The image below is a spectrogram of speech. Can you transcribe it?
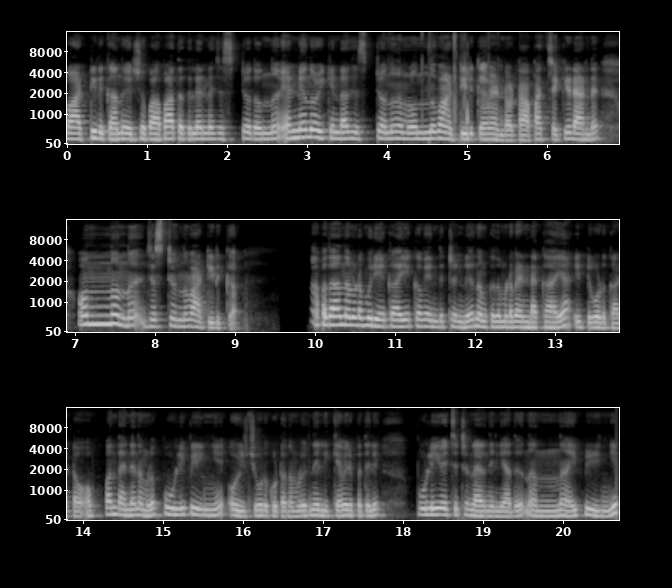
വാട്ടിയെടുക്കാമെന്ന് വിചാരിച്ചു. അപ്പോൾ ആ പാത്രത്തിൽ തന്നെ ജസ്റ്റ് അതൊന്ന് എണ്ണയൊന്നും ഒഴിക്കേണ്ട. ജസ്റ്റ് ഒന്ന് നമ്മളൊന്ന് വാട്ടിയെടുക്കുക വേണ്ട കേട്ടോ പച്ചക്ക് ഇടാണ്ട് ഒന്നൊന്ന് ജസ്റ്റ് ഒന്ന് വാട്ടിയെടുക്കുക. അപ്പോൾ അതാ നമ്മുടെ മുരിങ്ങക്കായൊക്കെ വെന്തിട്ടുണ്ട്. നമുക്ക് നമ്മുടെ വെണ്ടക്കായ ഇട്ട് കൊടുക്കാം കേട്ടോ ഒപ്പം തന്നെ നമ്മൾ പുളി പിഴിഞ്ഞ് ഒഴിച്ചു കൊടുക്കും കേട്ടോ നമ്മളൊരു നെല്ലിക്ക വലുപ്പത്തിൽ പുളി വെച്ചിട്ടുണ്ടായിരുന്നില്ലേ അത് നന്നായി പിഴിഞ്ഞ്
